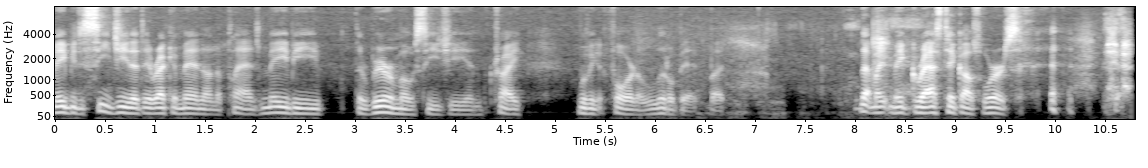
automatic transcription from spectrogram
maybe the CG that they recommend on the plans, maybe the rearmost CG, and try moving it forward a little bit. But that might make grass takeoffs worse. Yeah.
